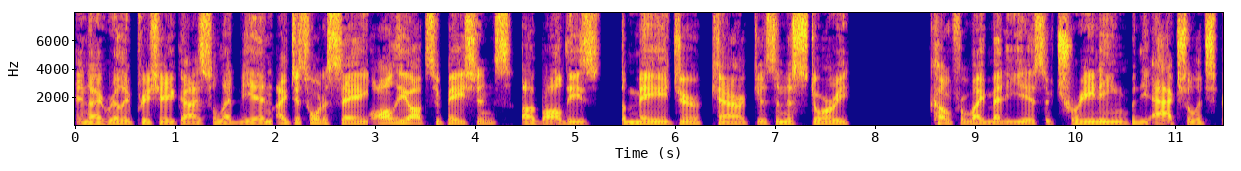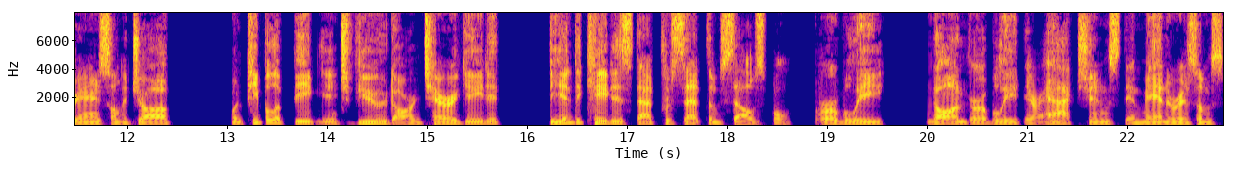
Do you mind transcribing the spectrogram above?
And I really appreciate you guys for letting me in. I just want to say all the observations of all these, the major characters in this story come from my many years of training, and the actual experience on the job. When people are being interviewed or interrogated, the indicators that present themselves both verbally, non-verbally, their actions, their mannerisms,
